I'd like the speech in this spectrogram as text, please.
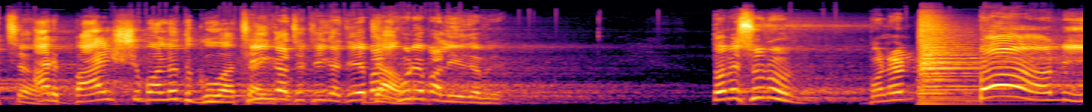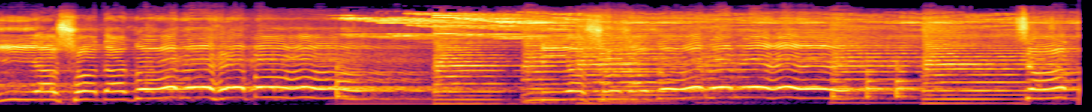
আচ্ছা। আর বাইশ বলদ গুয়া ঠিক আছে ঠিক আছে এবার ঘুরে পালিয়ে যাবে। তবে শুনুন। বলেন। বানিয়া সদাগর হে বানিয়া সদাগর রে চাঁদ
